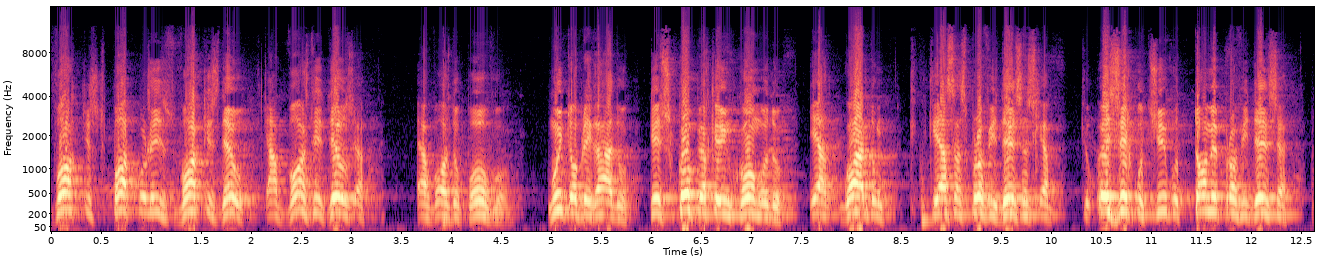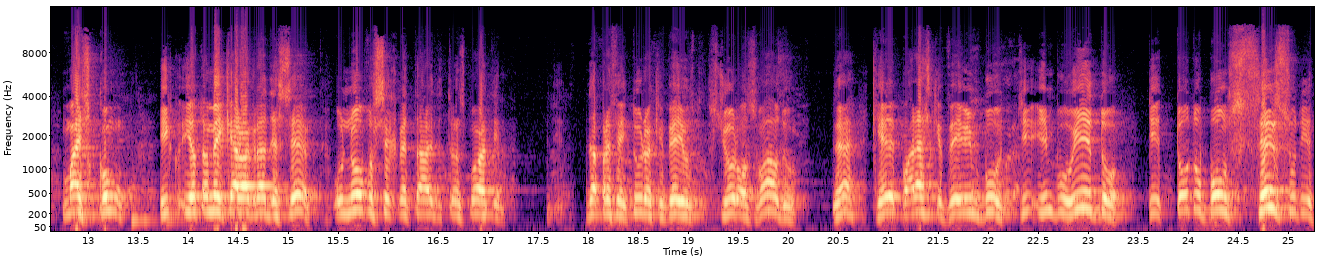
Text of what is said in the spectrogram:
Vox populis, vox Deus, que a voz de Deus é a voz do povo. Muito obrigado. Desculpe aquele incômodo e aguardo que essas providências, que, a, que o executivo tome providência mas como. E, e eu também quero agradecer o novo secretário de transporte da prefeitura que veio, o senhor Oswaldo, né, que ele parece que veio imbuído de todo o bom senso de,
